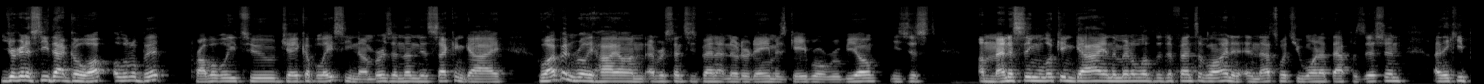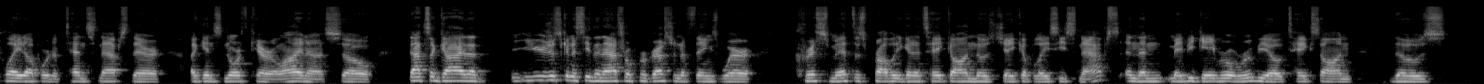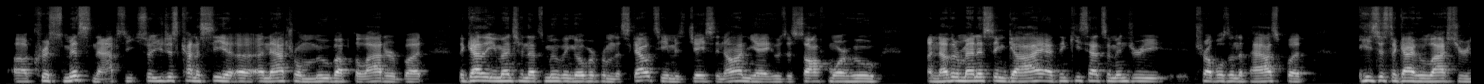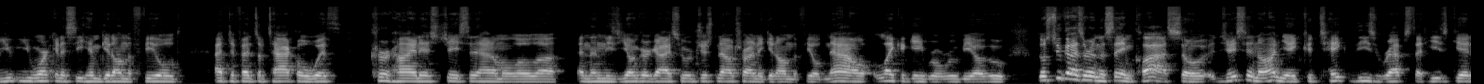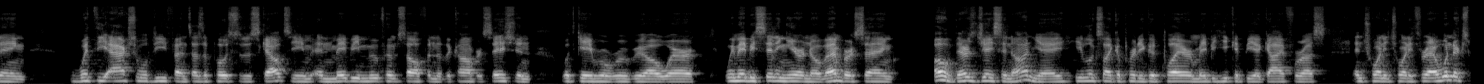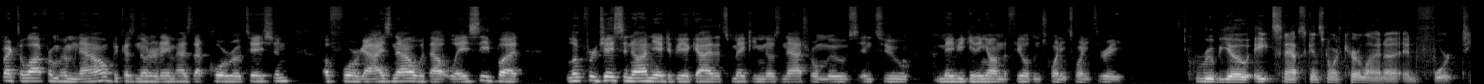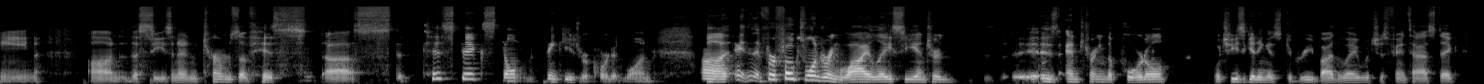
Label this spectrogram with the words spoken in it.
you're going to see that go up a little bit, probably to Jacob Lacey numbers. And then the second guy who I've been really high on ever since he's been at Notre Dame is Gabriel Rubio. He's just a menacing looking guy in the middle of the defensive line, and that's what you want at that position. I think he played upward of 10 snaps there against North Carolina. So that's a guy that you're just going to see the natural progression of things where Chris Smith is probably going to take on those Jacob Lacey snaps, and then maybe Gabriel Rubio takes on those uh, Chris Smith snaps. So you just kind of see a, a, natural move up the ladder. But the guy that you mentioned that's moving over from the scout team is Jason Onye, who's a sophomore who another menacing guy. I think he's had some injury troubles in the past, but he's just a guy who last year you you weren't going to see him get on the field at defensive tackle with Kurt Hinish, Jason Ademilola, and then these younger guys who are just now trying to get on the field now, like a Gabriel Rubio, who those two guys are in the same class. So Jason Onye could take these reps that he's getting with the actual defense as opposed to the scout team and maybe move himself into the conversation with Gabriel Rubio, where we may be sitting here in November saying, oh, there's Jason Onye. He looks like a pretty good player. Maybe he could be a guy for us in 2023. I wouldn't expect a lot from him now because Notre Dame has that core rotation of four guys now without Lacey, but look for Jason Onye to be a guy that's making those natural moves into maybe getting on the field in 2023. Rubio, eight snaps against North Carolina and 14 on the season. And in terms of his uh, statistics, don't think he's recorded one. Uh, and for folks wondering why Lacey entered is entering the portal, which he's getting his degree, by the way, which is fantastic.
